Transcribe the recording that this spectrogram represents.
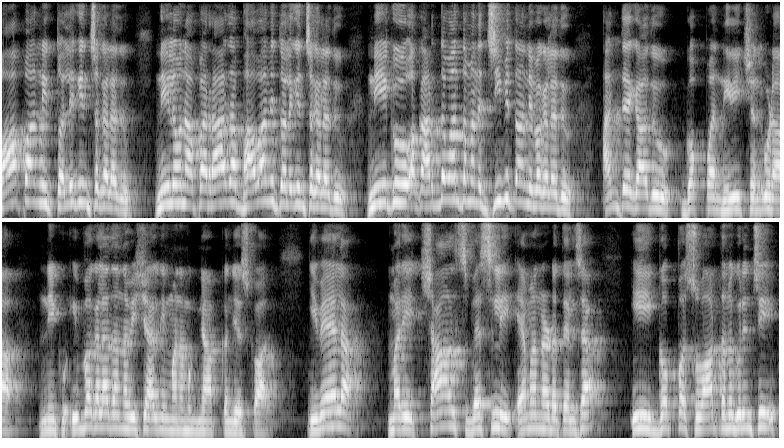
పాపాన్ని తొలగించగలదు. నీలో ఉన్న అపరాధ భావాన్ని తొలగించగలదు. నీకు ఒక అర్థవంతమైన జీవితాన్ని ఇవ్వగలదు. అంతేకాదు గొప్ప నిరీక్షణ కూడా నీకు ఇవ్వగలదన్న విషయాల్ని మనము జ్ఞాపకం చేసుకోవాలి. ఈవేళ మరి చార్ల్స్ వెస్లీ ఏమన్నాడో తెలుసా? ఈ గొప్ప సువార్తను గురించి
